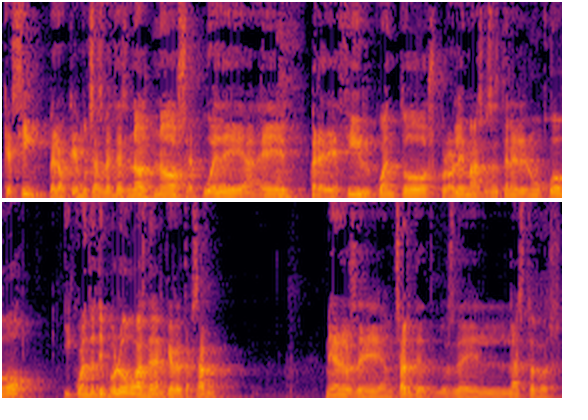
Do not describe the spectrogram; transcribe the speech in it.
que sí, pero que muchas veces no, no se puede eh, predecir cuántos problemas vas a tener en un juego y cuánto tiempo luego vas a tener que retrasarlo. Mira los de Uncharted, los del Last of Us.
